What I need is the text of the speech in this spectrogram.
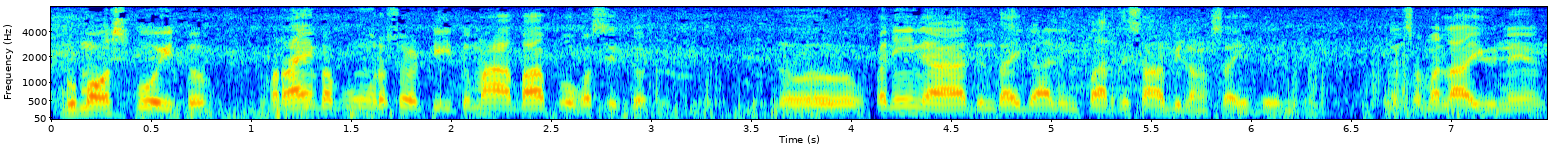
Bumaos po ito. Marami pa pong resort dito. Mahaba po kasi ito. So, kanina, doon tayo galing parte sa kabilang side doon. Sa malayo na yun.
